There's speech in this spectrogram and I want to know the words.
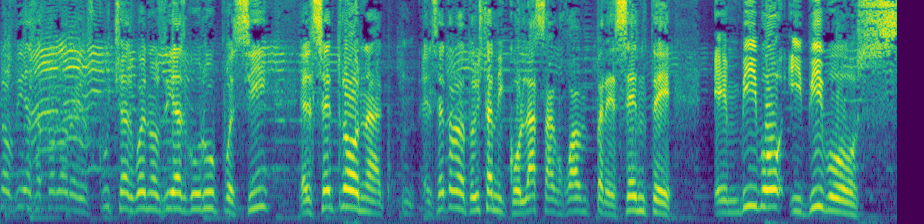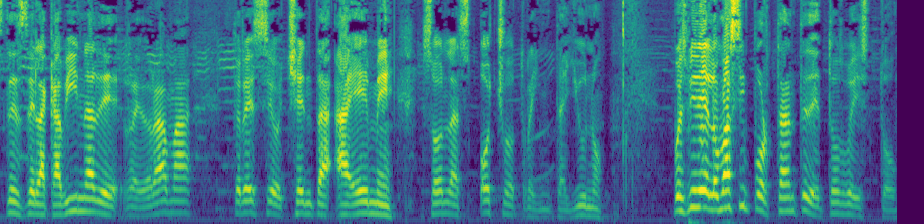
Buenos días a todos los que escuchas. Buenos días, gurú. Pues sí, el centro, el centro naturista Nicolás San Juan presente en vivo y vivos desde la cabina de Radiorama 1380 AM. Son las 8.31. Pues mire, lo más importante de todo esto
